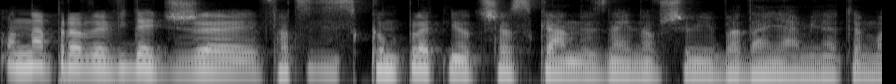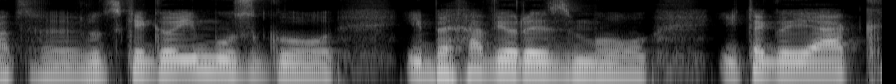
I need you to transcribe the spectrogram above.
on naprawdę widać, że facet jest kompletnie otrzaskany z najnowszymi badaniami na temat ludzkiego i mózgu, i behawioryzmu, i tego, jak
